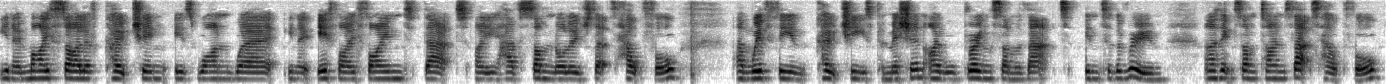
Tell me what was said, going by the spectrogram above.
you know my style of coaching is one where you know if i find that i have some knowledge that's helpful and with the coachee's permission i will bring some of that into the room. And i think sometimes that's helpful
